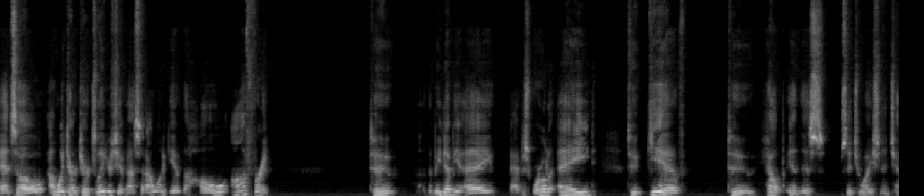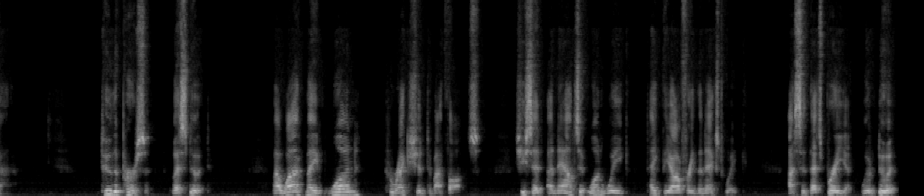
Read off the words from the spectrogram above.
And so I went to our church leadership and I said, I want to give the whole offering to the BWA, Baptist World Aid, to give to help in this situation in China. To the person, let's do it. My wife made one correction to my thoughts. She said, announce it one week, take the offering the next week. I said, that's brilliant. We'll do it.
